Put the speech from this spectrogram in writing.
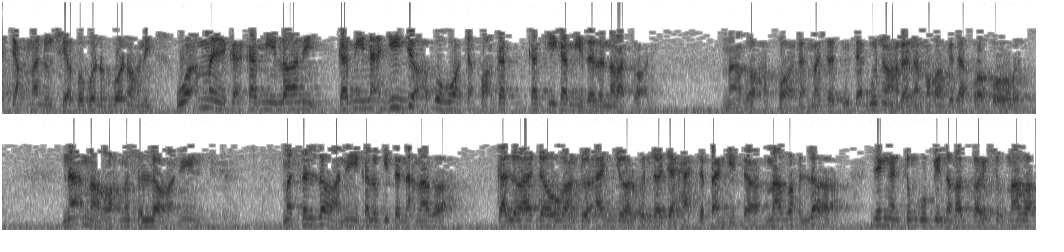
ajak manusia berbunuh-bunuh ni. Buat mai kat kami lah ni. Kami nak jijak bawah tapak kaki kami dalam neraka ni. Marah apa dah? Masa tu tak guna dah nak marah kita apa pun. Nak marah masalah ni Masalah ni kalau kita nak marah. Kalau ada orang duk anjur benda jahat depan kita, marahlah. Jangan tunggu pergi neraka esok marah.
